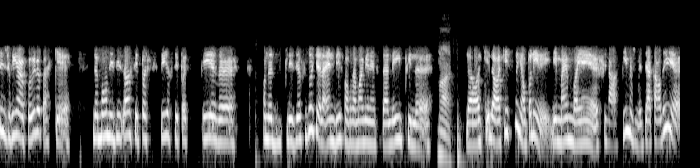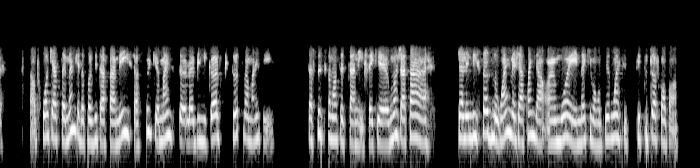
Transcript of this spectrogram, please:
je ris un peu, là, parce que le monde est dit, ah, c'est pas si pire, c'est pas si pire. Euh, on a du plaisir. C'est sûr que la NBA sont vraiment bien installés, puis le, le hockey, le hockey, ils n'ont pas les, les, mêmes moyens euh, financiers, mais je me dis, attendez, euh, dans trois, quatre semaines que t'as pas vu ta famille, ça se peut que même si le mini-golf puis tout, là, à un moment ça se peut que tu commences cette année. Fait que euh, moi, j'attends, j'en ai mis ça de loin, mais j'attends que dans un mois, il y en a qui vont dire, ouais, c'est plus tough qu'on pensait.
